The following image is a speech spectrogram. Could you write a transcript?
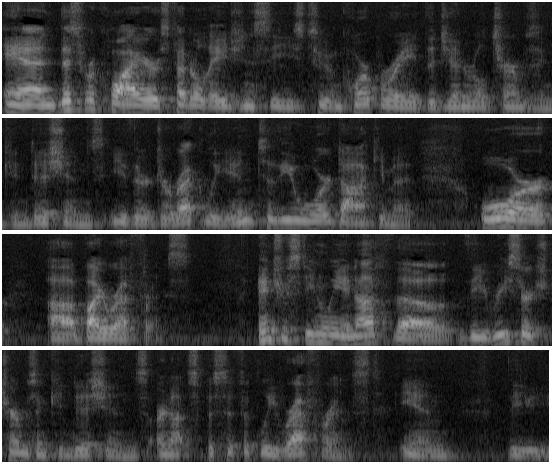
And this requires federal agencies to incorporate the general terms and conditions either directly into the award document or uh, by reference. Interestingly enough, though, the research terms and conditions are not specifically referenced in the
